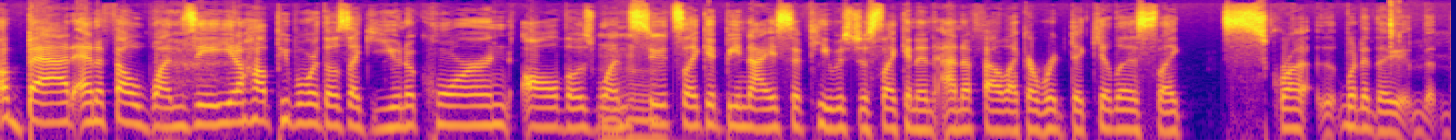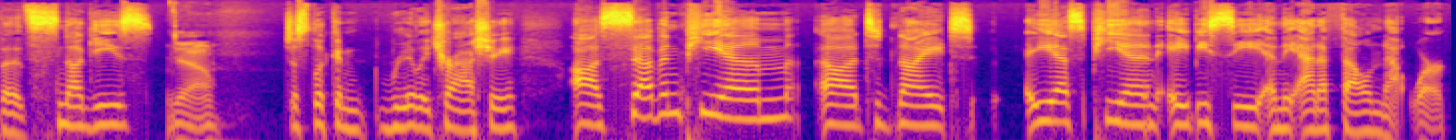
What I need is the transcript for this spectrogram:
a bad NFL onesie. You know how people wear those like unicorn, all those one suits. Like it'd be nice if he was just like in an NFL, like a ridiculous like scru- What are the, the the snuggies? Yeah. Just looking really trashy. Uh, 7 p.m. Uh, tonight, ESPN, ABC, and the NFL Network.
